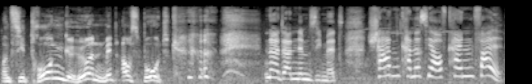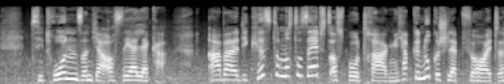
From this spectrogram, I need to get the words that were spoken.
Und Zitronen gehören mit aufs Boot. Na, dann nimm sie mit. Schaden kann es ja auf keinen Fall. Zitronen sind ja auch sehr lecker. Aber die Kiste musst du selbst aufs Boot tragen. Ich habe genug geschleppt für heute.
